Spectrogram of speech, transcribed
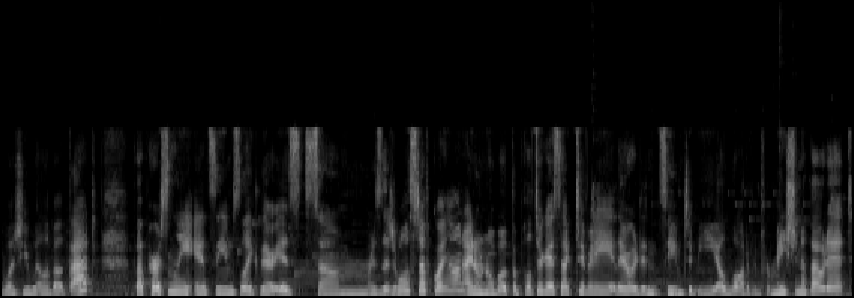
what you will about that. But personally, it seems like there is some residual stuff going on. I don't know about the poltergeist activity. There didn't seem to be a lot of information about it.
